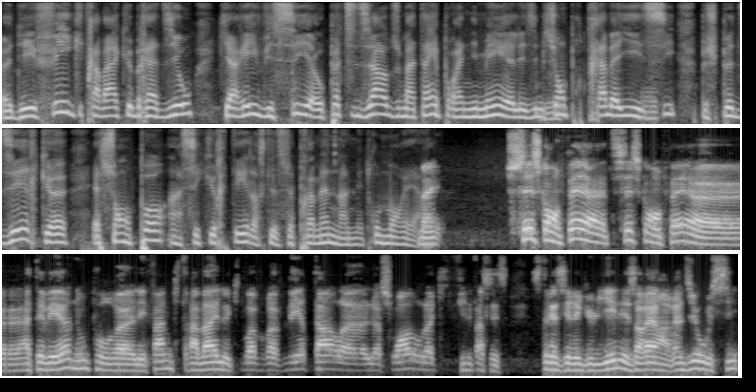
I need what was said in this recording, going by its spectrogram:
euh, des filles qui travaillent à Cube Radio, qui arrivent ici euh, aux petites heures du matin pour animer euh, les émissions, pour travailler ici. Puis je peux dire qu'elles sont pas en sécurité lorsqu'elles se promènent dans le métro de Montréal. Ben, tu sais ce qu'on fait, euh, tu sais ce qu'on fait euh, à TVA, nous, pour euh, les femmes qui travaillent, là, qui doivent revenir tard euh, le soir, là, qui finissent parce que c'est très irrégulier, les horaires en radio aussi,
